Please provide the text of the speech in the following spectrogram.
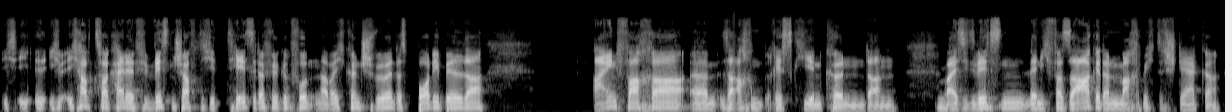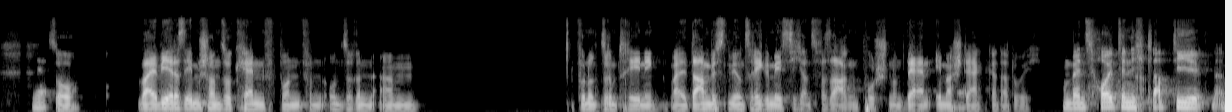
ich, ich, ich habe zwar keine wissenschaftliche These dafür gefunden, aber ich könnte schwören, dass Bodybuilder einfacher ähm, Sachen riskieren können dann, mhm. weil sie wissen, wenn ich versage, dann macht mich das stärker. Ja. So weil wir das eben schon so kennen von, von, unseren, ähm, von unserem Training. Weil da müssen wir uns regelmäßig ans Versagen pushen und werden immer stärker dadurch. Und wenn es heute nicht ja. klappt, die äh,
